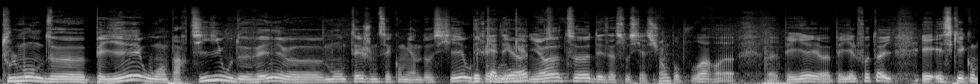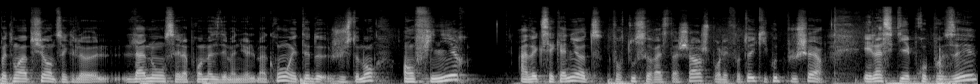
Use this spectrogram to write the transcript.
Tout, le monde euh, payait, ou en partie, ou devait euh, monter je ne sais combien de dossiers, ou des créer cagnottes. des cagnottes, euh, des associations pour pouvoir payer, payer le fauteuil. Et, et, ce qui est complètement absurde, c'est que l'annonce et la promesse d'Emmanuel Macron était de justement en finir avec ses cagnottes pour tout ce reste à charge pour les fauteuils qui coûtent plus cher. Et là, ce qui est proposé,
